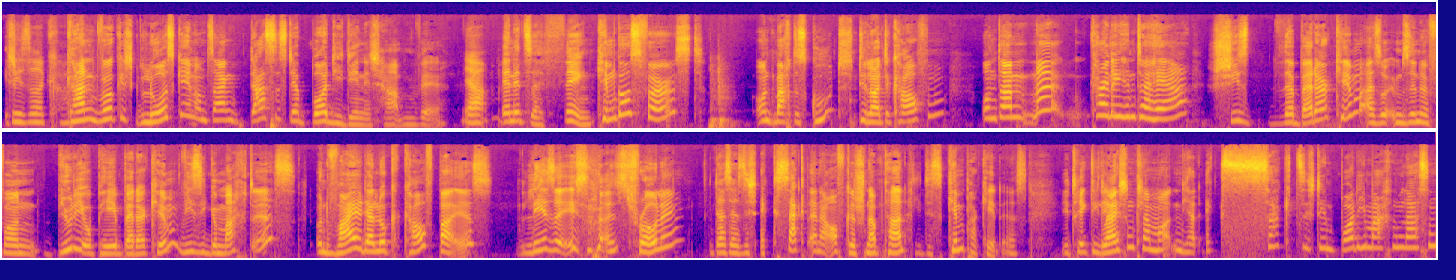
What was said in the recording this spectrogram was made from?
ich Diese, kann wirklich losgehen und sagen, das ist der Body, den ich haben will. ja, And it's a thing. Kim goes first und macht es gut, die Leute kaufen und dann, ne, Kylie hinterher. She's the better Kim, also im Sinne von Beauty OP better Kim, wie sie gemacht ist. Und weil der Look kaufbar ist, lese ich es als Trolling, dass er sich exakt eine aufgeschnappt hat, die das Kim-Paket ist. Die trägt die gleichen Klamotten, die hat exakt sich den Body machen lassen.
